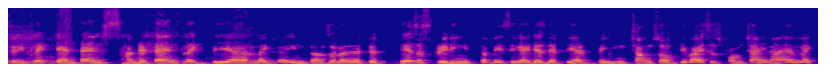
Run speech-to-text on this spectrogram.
so it's like 10 times 100 times like they are like uh, in terms of like they're just trading it. The basic idea is that they are bringing chunks of devices from china and like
